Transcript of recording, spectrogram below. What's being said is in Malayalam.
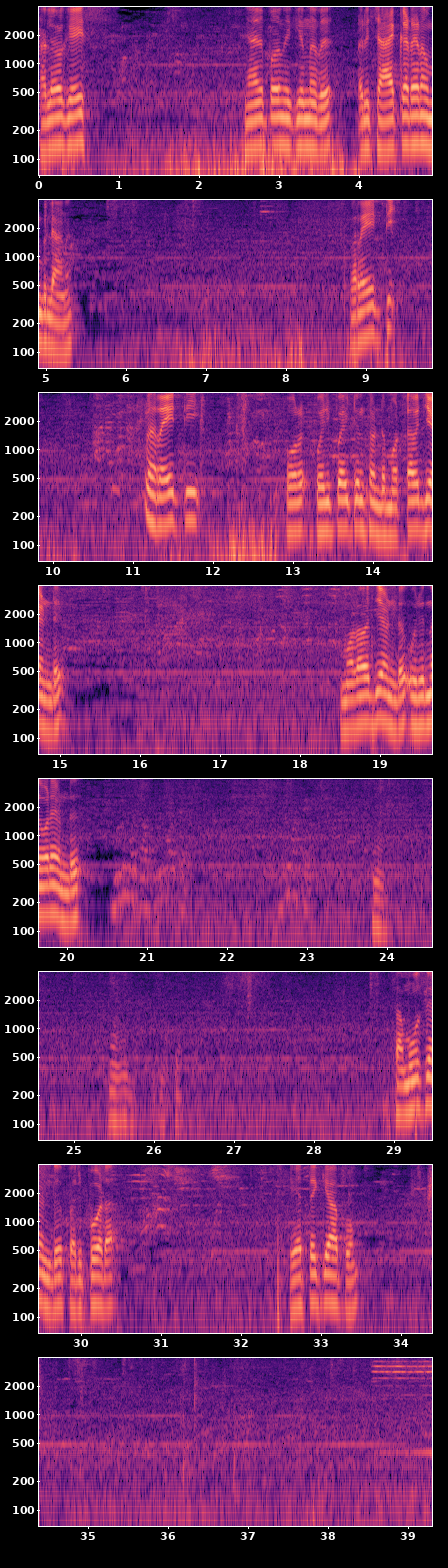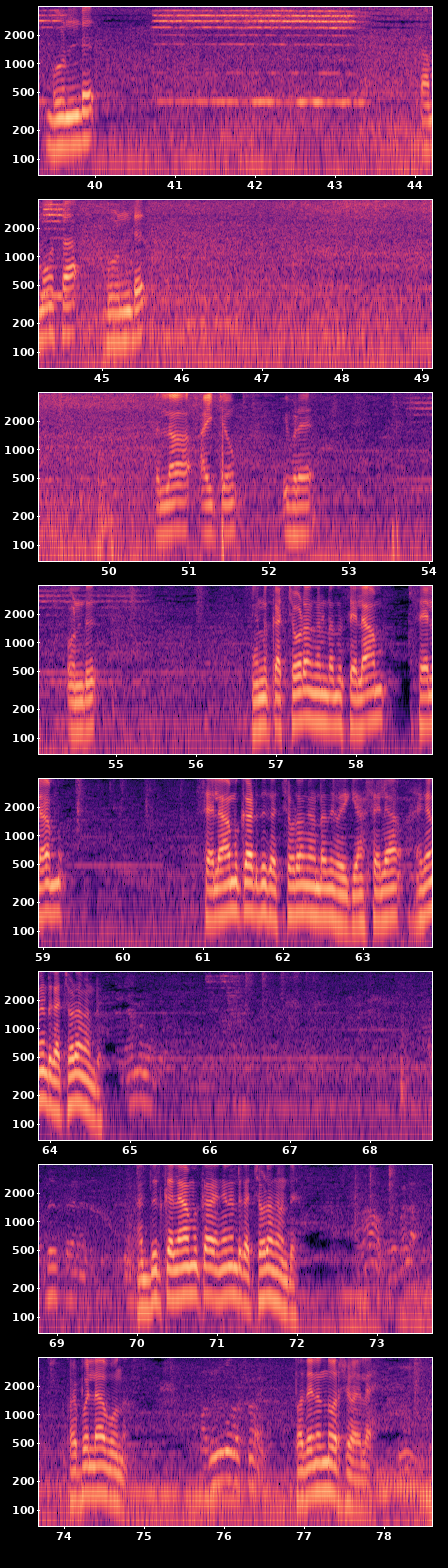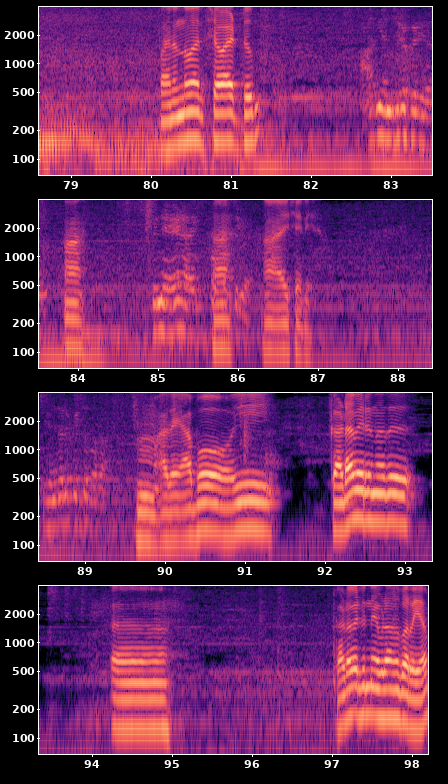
ഹലോ ഗെയ്സ് ഞാനിപ്പോൾ നിൽക്കുന്നത് ഒരു ചായക്കടയുടെ മുമ്പിലാണ്. വെറൈറ്റി വെറൈറ്റി പൊരിപ്പ് ഐറ്റംസ് ഉണ്ട്. മുട്ട ബജിയുണ്ട്. മുളക് ബജിയുണ്ട്. ഉഴുന്നുവടയുണ്ട്. സമൂസയുണ്ട് പരിപ്പുവട ഏത്തയ്ക്കാപ്പം ഗുണ്ട് സമൂസ ഗുണ്ട് എല്ലാ ഐറ്റവും ഇവിടെ ഉണ്ട്. ഞങ്ങൾ കച്ചവടം കണ്ടെന്ന് സലാം സലാം സലാമൊക്കെ അടുത്ത് കച്ചവടം കണ്ടെന്ന് ചോദിക്കാം. സലാം എങ്ങനെയുണ്ട്? കച്ചവടം കണ്ട് അബ്ദുൽ കലാമൊക്കെ എങ്ങനെയുണ്ട്? കച്ചവടം കണ്ട് കുഴപ്പമില്ലാതെ പോകുന്നു. പതിനൊന്ന് വർഷമായി പതിനൊന്ന് വർഷമായല്ലേ പതിനൊന്ന് വർഷമായിട്ടും ആ. ആ ആ ശരി അതെ. അപ്പോൾ ഈ കട വരുന്നത് കട വരുന്നത് എവിടാന്ന് പറയാം?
